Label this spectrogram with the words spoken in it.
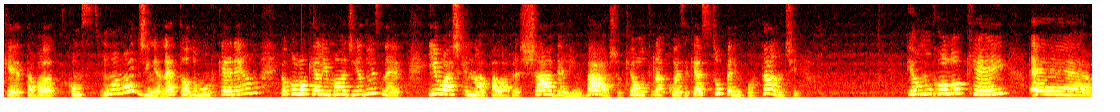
que tava como uma modinha, né? Todo mundo querendo, eu coloquei ali modinha do Snap. E eu acho que na palavra-chave ali embaixo, que é outra coisa que é super importante, eu não coloquei é,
